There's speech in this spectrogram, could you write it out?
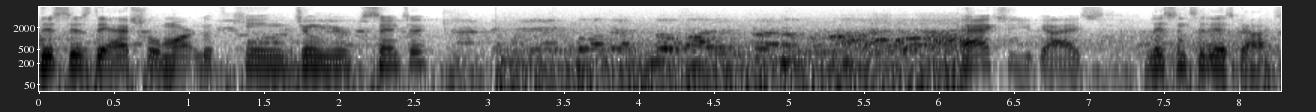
this is the actual Martin Luther King Jr. Center. Actually, you guys, listen to this, guys.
